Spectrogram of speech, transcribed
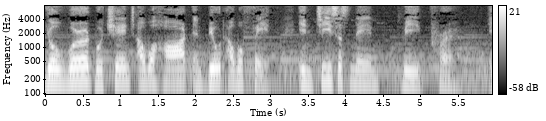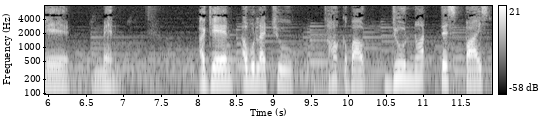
your word will change our heart and build our faith. In Jesus' name we pray. Amen. Again, I would like to talk about do not despise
